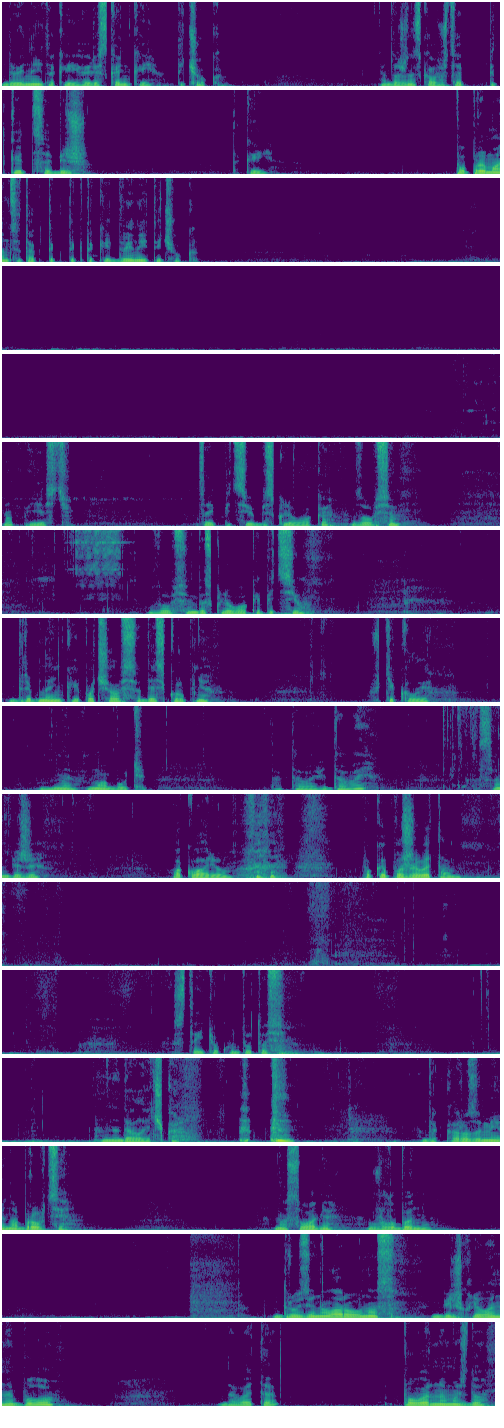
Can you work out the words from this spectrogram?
двійний такий різкенький тичок. Я б навіть не сказав, що це підкид, це більш такий по приманці так тик-тик такий двійний тичок. Оп, єсть. Цей підсів без клюваки зовсім. Зовсім без клюваки підсів. Дрібненький почався, десь крупні втікли. Не, мабуть. Так, давай, віддавай. Сам біжи в акваріум. Поки поживи там. Стоїть окунь тут ось. Недалечко. Так розумію, на бровці на свалі в глибину. Друзі, на лару у нас більш клювань не було. Давайте повернемось до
